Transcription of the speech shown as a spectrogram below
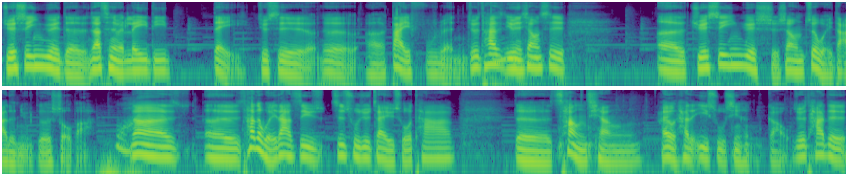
爵士音乐的，他称为 Lady Day，就是呃呃戴夫人，就是她有点像是呃爵士音乐史上最伟大的女歌手吧。那呃她的伟大之于之处就在于说她。的唱腔还有他的艺术性很高，就是他的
